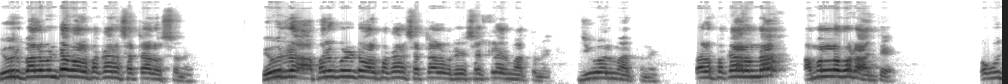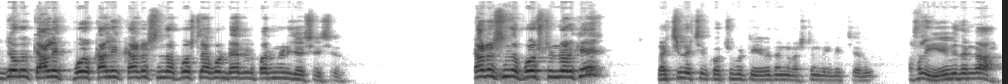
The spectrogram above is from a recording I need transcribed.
ఎవరు బలం ఉంటే వాళ్ళ ప్రకారం చట్టాలు వస్తున్నాయి. ఎవరు పలుకుబడి ఉంటే వాళ్ళ ప్రకారం చట్టాలు రే- సర్క్యులర్ మారుతున్నాయి. జీవోలు మారుతున్నాయి. వాళ్ళ ప్రకారంగా అమల్లో కూడా అంతే. ఒక ఉద్యోగం ఖాళీ పో ఖాళీ కేటాయించిన పోస్ట్ లేకుండా డైరెక్ట్ పర్మనెంట్ చేసేసారు. కేటాయించిన పోస్ట్ ఉండేవారికి లక్షలు లక్షలు ఖర్చు పెట్టి ఏ విధంగా నష్టం కలిగించారు? అసలు ఏ విధంగా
